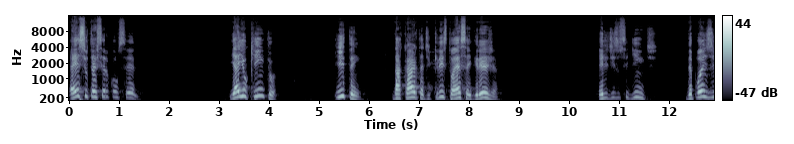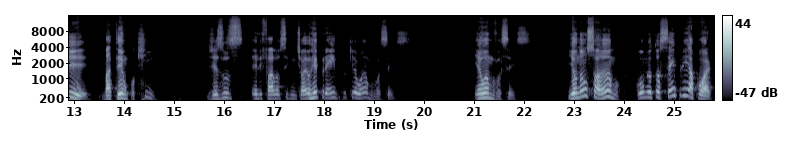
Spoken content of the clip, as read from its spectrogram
É esse o terceiro conselho. E aí o quinto item da carta de Cristo a essa igreja ele diz o seguinte: depois de bater um pouquinho, Jesus ele fala o seguinte: eu repreendo porque eu amo vocês. Eu amo vocês. E eu não só amo, como eu estou sempre à porta.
